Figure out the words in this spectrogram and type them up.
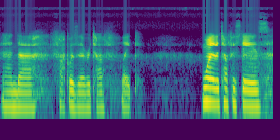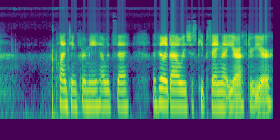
and uh, fuck, was it ever tough. Like, one of the toughest days planting for me, I would say. I feel like I always just keep saying that year after year.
